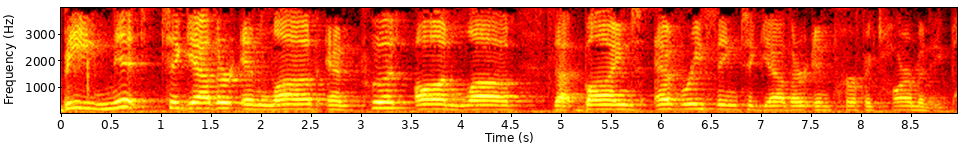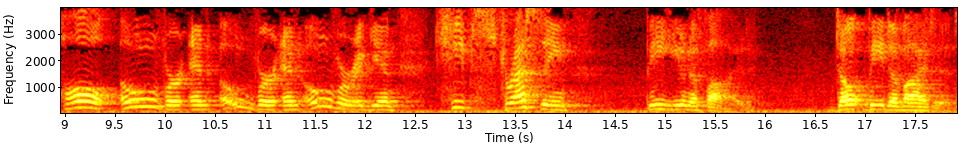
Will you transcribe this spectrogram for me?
be knit together in love and put on love that binds everything together in perfect harmony. Paul, over and over and over again, keeps stressing be unified, don't be divided,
